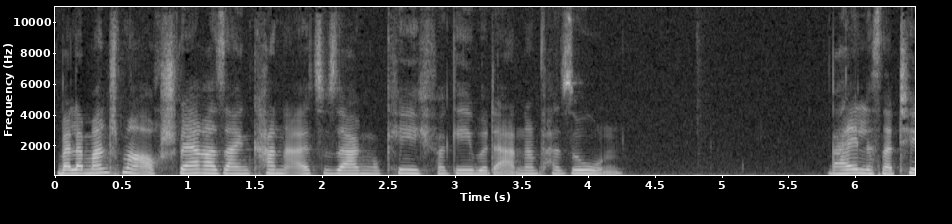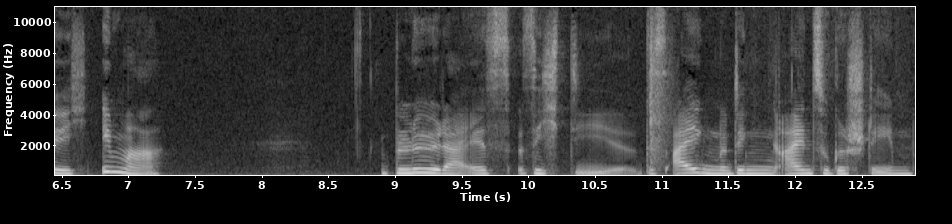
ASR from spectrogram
Weil er manchmal auch schwerer sein kann, als zu sagen, okay, ich vergebe der anderen Person. Weil es natürlich immer blöder ist, sich die, das eigene Ding einzugestehen.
